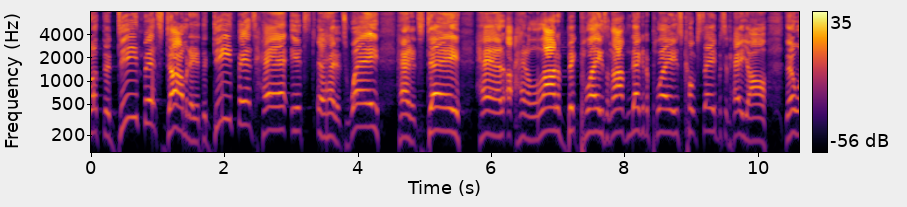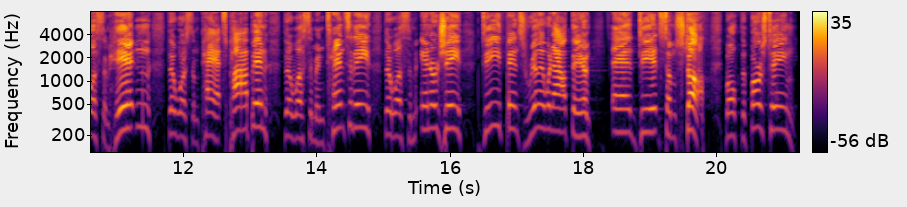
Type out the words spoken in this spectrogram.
but the defense dominated. The defense had its had its way, had its day, had uh, had a lot of big plays, a lot of negative plays. Coach Saban said, "Hey y'all, there was some hitting, there was some pads popping, there was some intensity, there was some energy. Defense really went out there and did some stuff. Both the first team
